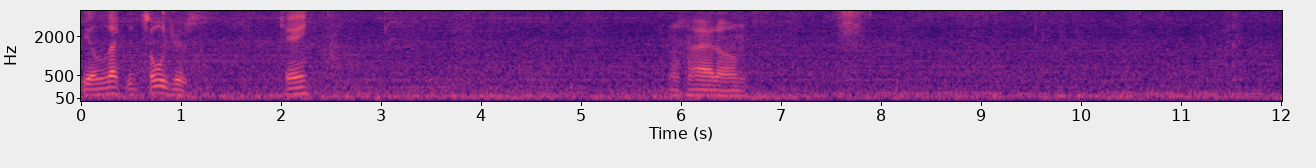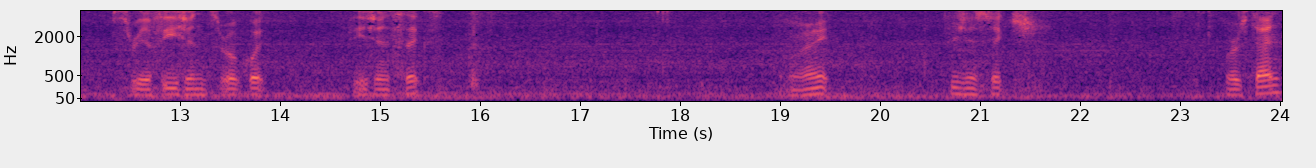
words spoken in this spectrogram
the elected soldiers. Okay. I had um let's read Ephesians real quick. Ephesians six. Alright. Ephesians six verse 10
